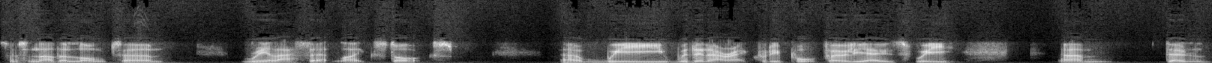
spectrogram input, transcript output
So it's another long-term real asset like stocks. Uh, we within our equity portfolios, we um, don't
